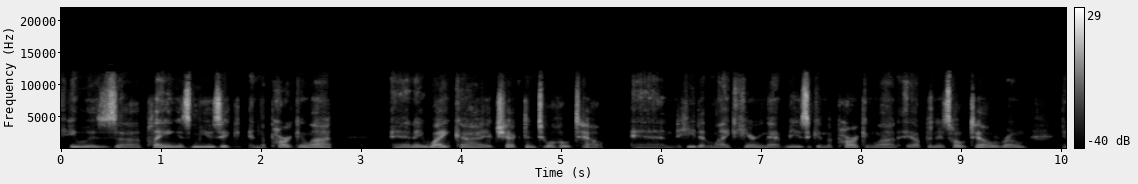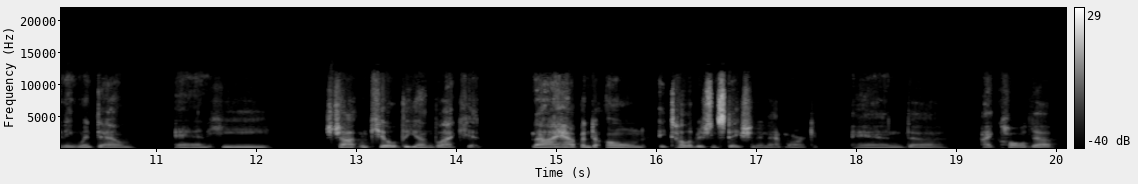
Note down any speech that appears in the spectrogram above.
He was uh, playing his music in the parking lot, and a white guy had checked into a hotel and he didn't like hearing that music in the parking lot up in his hotel room and he went down and he shot and killed the young black kid now i happen to own a television station in that market and uh, i called up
